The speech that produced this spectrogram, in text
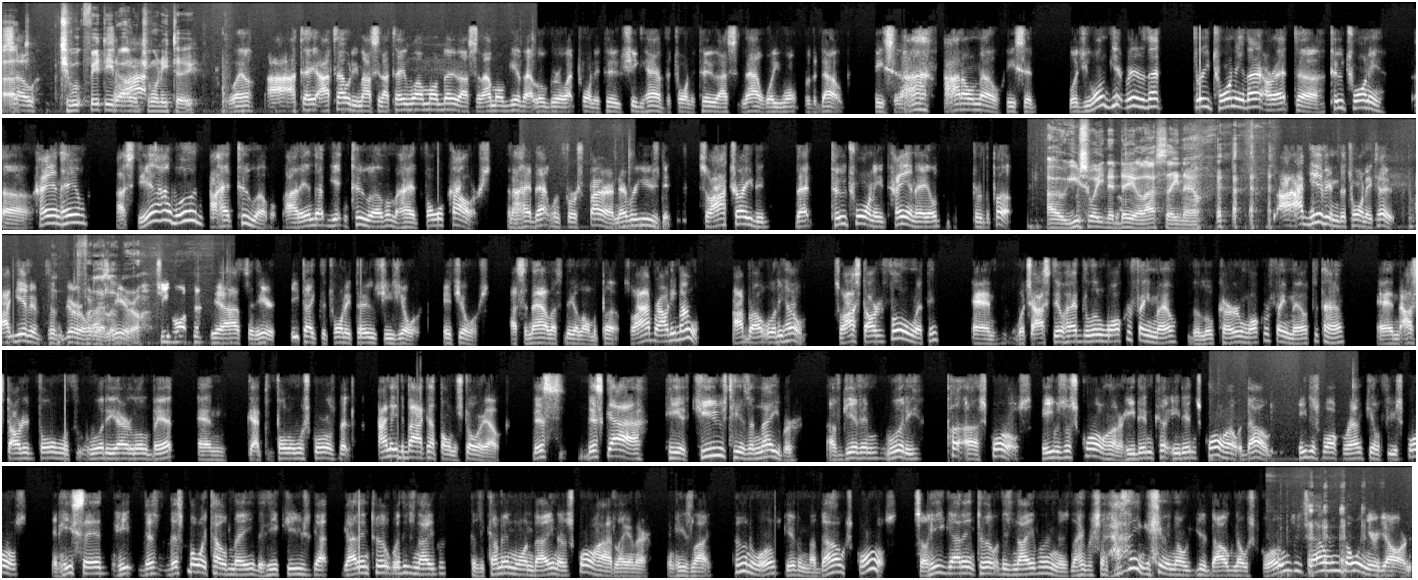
So uh, fifty dollar so twenty two. Well, I, I tell you, I told him, I said, I tell you what I'm gonna do. I said, I'm gonna give that little girl that 22. She can have the 22. I said, now what do you want for the dog? He said, I, I don't know. He said, would you want to get rid of that 320 there or that uh, 220 uh, handheld? I said, yeah, I would. I had two of them. I'd end up getting two of them. I had four collars, and I had that one for a spare. I never used it, so I traded that 220 handheld for the pup. Oh, you sweeten the deal. I see now. I, I, give him the 22. I give him to the girl. For that said, little girl. She wants it. Yeah, I said, here, you take the 22. She's yours. It's yours. I said, now let's deal on the pup. So I brought him home. I brought Woody home. So I started fooling with him, and which I still had the little Walker female, the little Cur and Walker female at the time. And I started fooling with Woody there a little bit and got to fooling with squirrels. But I need to back up on the story, though. This this guy he accused his neighbor of giving Woody uh, squirrels. He was a squirrel hunter. He didn't he didn't squirrel hunt with dogs. He just walked around, kill a few squirrels, and he said he this this boy told me that he accused got got into it with his neighbor because he come in one day and there's a squirrel hide laying there, and he's like, "Who in the world's giving my dog squirrels?" So he got into it with his neighbor, and his neighbor said, "I ain't giving no your dog no squirrels." He said, "I don't even go in your yard."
